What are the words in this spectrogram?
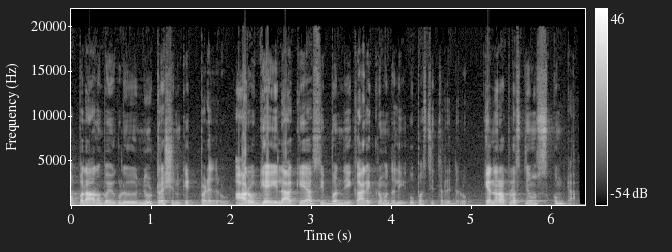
ಫಲಾನುಭವಿಗಳು ನ್ಯೂಟ್ರಿಷನ್ ಕಿಟ್ ಪಡೆದರು. ಆರೋಗ್ಯ ಇಲಾಖೆಯ ಸಿಬ್ಬಂದಿ ಕಾರ್ಯಕ್ರಮದಲ್ಲಿ ಉಪಸ್ಥಿತರಿದ್ದರು. Canara plus news Kumta.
